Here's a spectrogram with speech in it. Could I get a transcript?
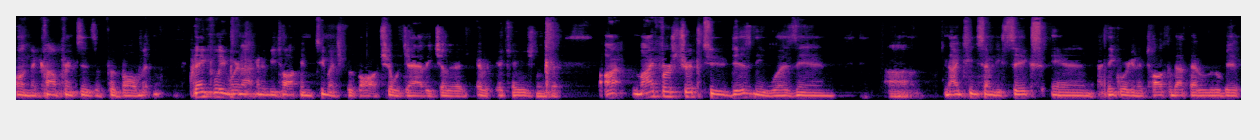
on the conferences of football, but thankfully, we're not going to be talking too much football. She'll jab each other occasionally. But my first trip to Disney was in uh, 1976, and I think we're going to talk about that a little bit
